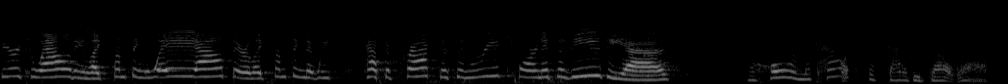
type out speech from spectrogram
spirituality like something way out there, like something that we have to practice and reach for. And it's as easy as your hole in the couch that's got to be dealt with.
